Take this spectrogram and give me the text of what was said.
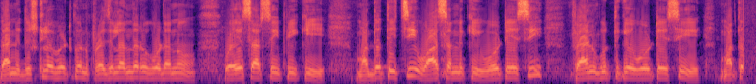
దాన్ని దృష్టిలో పెట్టుకొని ప్రజలందరూ కూడాను వైఎస్ఆర్సీపీకి మద్దతు ఇచ్చి వాసన్నకి ఓటేసి ఫ్యాన్ గుర్తుకే ఓటేసి మద్దతు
